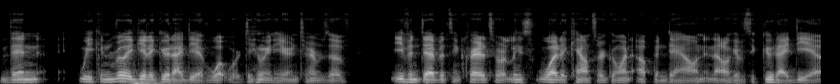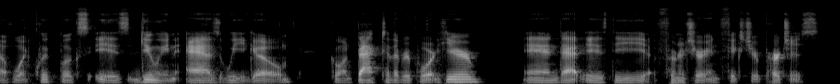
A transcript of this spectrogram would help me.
then we can really get a good idea of what we're doing here in terms of even debits and credits, or at least what accounts are going up and down, and that'll give us a good idea of what QuickBooks is doing as we go. Going back to the report here, and that is the furniture and fixture purchase.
